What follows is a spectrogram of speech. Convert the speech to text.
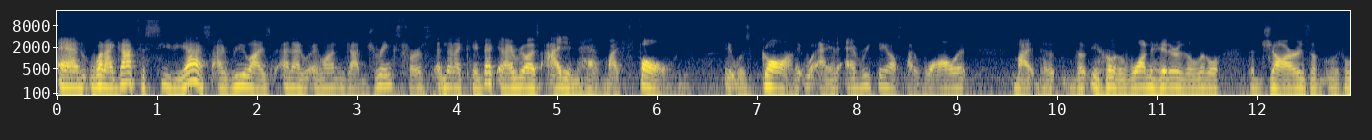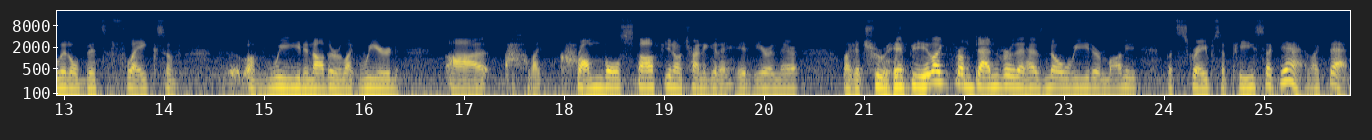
and when I got to CVS, I realized, and I, I went and got drinks first, and then I came back and I realized I didn't have my phone. It was gone. It, I had everything else, my wallet, my the, the you know the one hitter, the little the jars of with little bits of flakes of of weed and other like weird uh, like crumble stuff, you know, trying to get a hit here and there, like a true hippie, like from Denver that has no weed or money but scrapes a piece, like yeah, like that.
